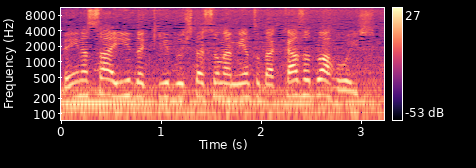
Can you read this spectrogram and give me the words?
Bem na saída aqui do estacionamento da Casa do Arroz.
